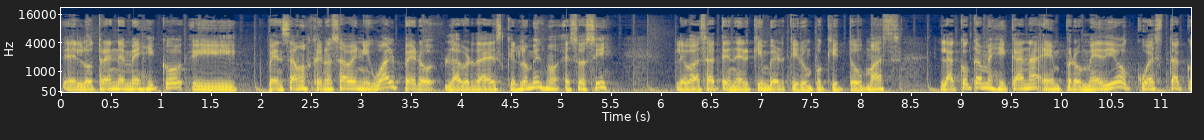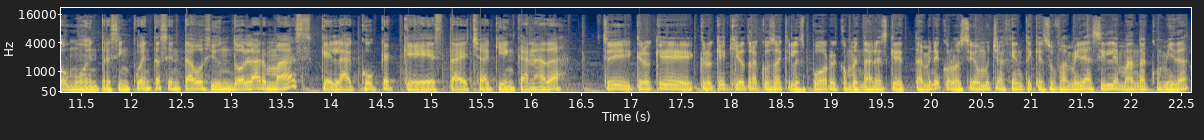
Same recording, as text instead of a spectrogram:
eh, lo traen de México y pensamos que no saben igual, pero la verdad es que es lo mismo. Eso sí, le vas a tener que invertir un poquito más. La coca mexicana en promedio cuesta como entre 50 centavos y un dólar más que la coca que está hecha aquí en Canadá. Sí, creo que, creo que aquí otra cosa que les puedo recomendar es que también he conocido mucha gente que su familia sí le manda comida.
